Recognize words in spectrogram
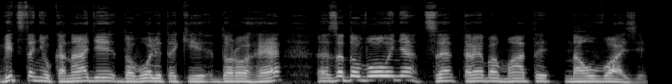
відстані у Канаді доволі таки дороге задоволення. Це треба мати на увазі.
